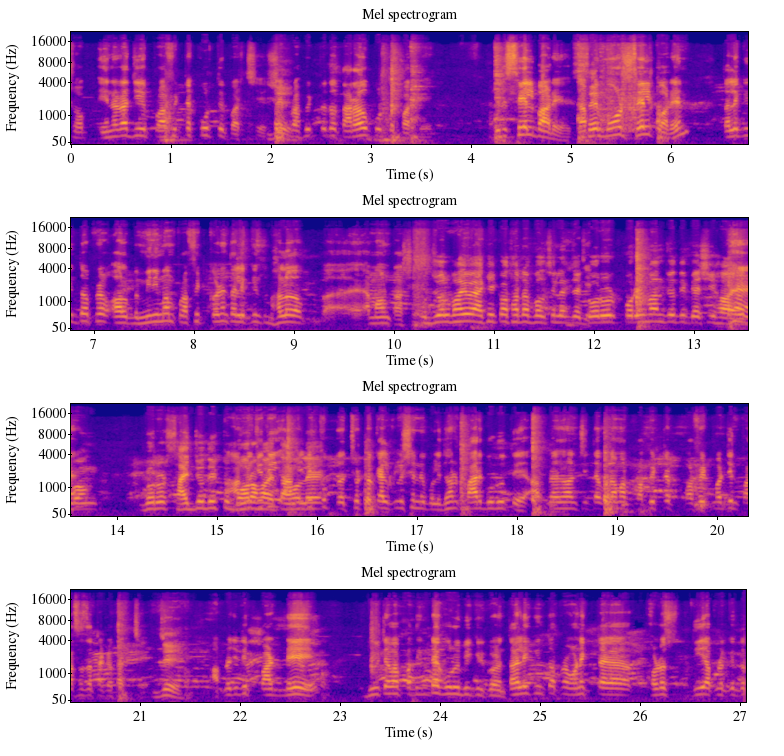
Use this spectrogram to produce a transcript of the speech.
সব এনারা যে প্রফিটটা করতে পারছে সেই। প্রফিটটা তো তারাও করতে পারবে। যদি সেল বাড়ে আপনি মোর সেল করেন তাহলে কিন্তু আপনার মিনিমাম প্রফিট করেন তাহলে কিন্তু ভালো অ্যামাউন্ট আসে। উজ্জ্বল ভাইও একই কথাটা বলছিলেন যে গরুর পরিমাণ যদি বেশি হয় হ্যাঁ। এবং গরুর সাইজ যদি একটু বড় হয় তাহলে ছোট্ট ক্যালকুলেশনে বলি ধরুন পার গরুতে আপনার ধরুন চিন্তা করলে আমার প্রফিটটা প্রফিট মার্জিন পাঁচ হাজার টাকা থাকছে। জি। আপনি যদি পার ডে দুইটা বা তিনটা গরু বিক্রি করেন তাহলে কিন্তু আপনার অনেক টাকা খরচ দিয়ে আপনার কিন্তু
